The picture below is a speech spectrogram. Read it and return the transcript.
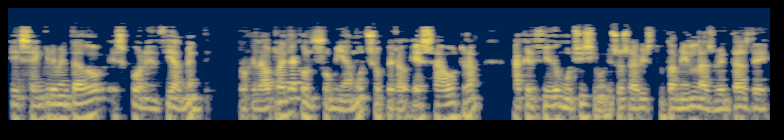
se ha incrementado exponencialmente, porque la otra ya consumía mucho, pero esa otra ha crecido muchísimo y eso se ha visto también en las ventas de,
